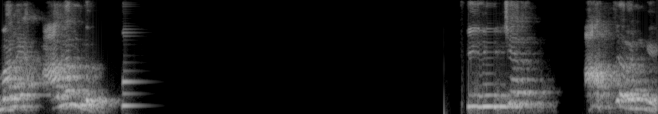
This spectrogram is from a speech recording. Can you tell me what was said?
माने आनंद। किंचित आत्मरंगे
